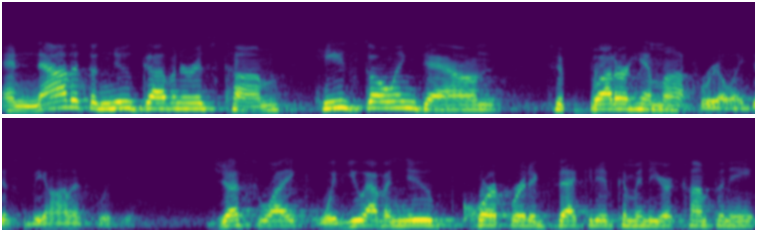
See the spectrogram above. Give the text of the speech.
And now that the new governor has come, he's going down to butter him up, really, just to be honest with you. Just like when you have a new corporate executive come into your company,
